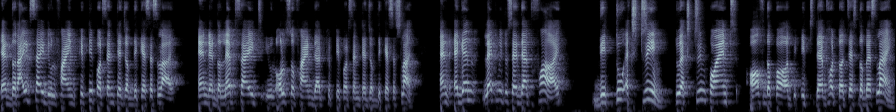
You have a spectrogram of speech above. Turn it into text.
at the right side you will find 50 percentage of the cases lie and at the left side you will also find that 50 percentage of the cases lie. And again, let me to say that why the two extreme, two extreme point of the curve, it never touches the baseline.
